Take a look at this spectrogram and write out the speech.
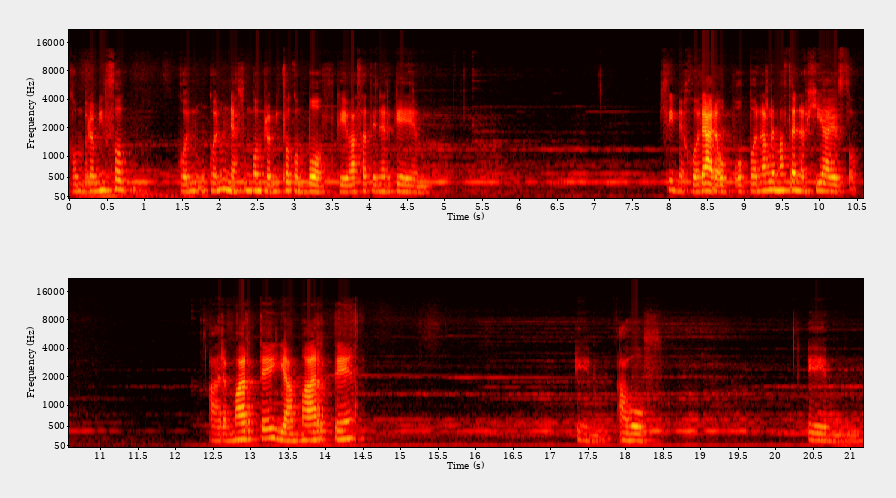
compromiso con, con, una, es un compromiso con vos, que vas a tener que sí, mejorar o, ponerle más energía a eso. armarte y amarte em, a vos. Em,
